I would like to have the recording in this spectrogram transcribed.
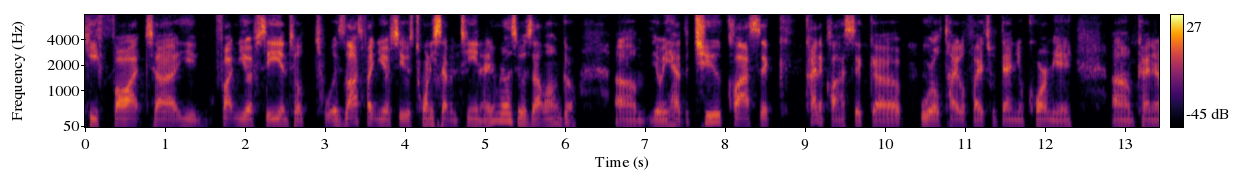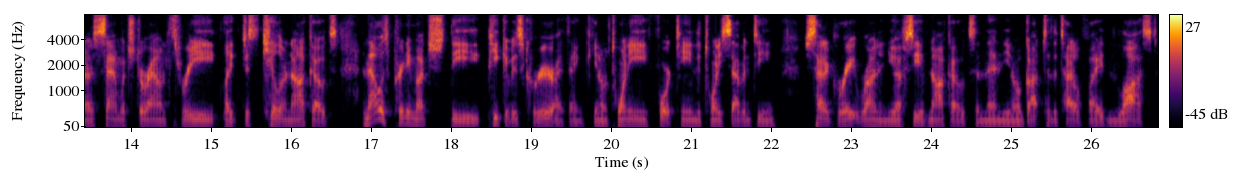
he fought uh, he fought in UFC until tw- his last fight in UFC was 2017. I didn't realize it was that long ago. Um, you know, he had the two classic, kind of classic uh, world title fights with Daniel Cormier, um, kind of sandwiched around three like just killer knockouts, and that was pretty much the peak of his career. I think you know 2014 to 2017, just had a great run in UFC of knockouts, and then you know got to the title fight and lost,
